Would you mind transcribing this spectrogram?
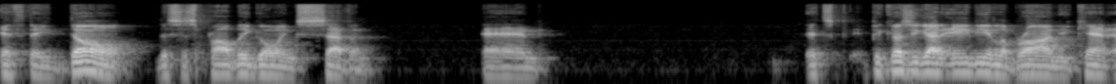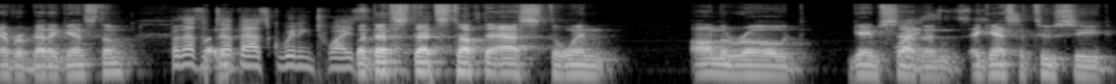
If they don't, this is probably going seven. And it's because you got AD and LeBron, you can't ever bet against them. But that's a But- tough ask winning twice. But that's that's tough to ask to win on the road, game seven Twice. against the two seed.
